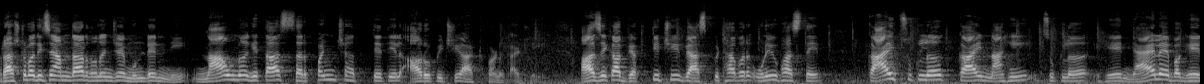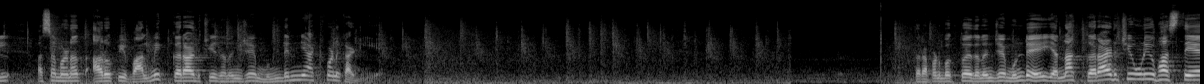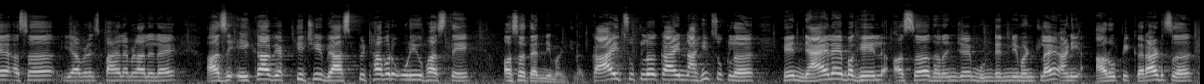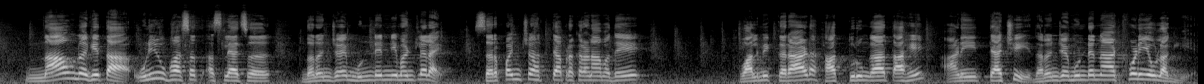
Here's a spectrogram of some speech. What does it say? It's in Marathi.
राष्ट्रवादीचे आमदार धनंजय मुंडेंनी नाव न घेता सरपंच हत्येतील आरोपीची आठवण काढली. आज एका व्यक्तीची व्यासपीठावर उणीव भासते. काय चुकलं काय नाही चुकलं हे न्यायालय बघेल असं म्हणत आरोपी वाल्मिक कराडची धनंजय मुंडेंनी आठवण काढली आहे. तर आपण बघतोय धनंजय मुंडे यांना कराडची उणीव भासते असं यावेळेस पाहायला मिळालेलं आहे. आज एका व्यक्तीची व्यासपीठावर उणीव भासते असं त्यांनी म्हटलं. काय चुकलं काय नाही चुकलं हे न्यायालय बघेल असं धनंजय मुंडेंनी म्हटलंय आणि आरोपी कराडचं नाव न घेता उणीव भासत असल्याचं धनंजय मुंडेंनी म्हटलेलं आहे. सरपंच हत्या प्रकरणामध्ये वाल्मिक कराड हा तुरुंगात आहे आणि त्याची धनंजय मुंडेंना आठवण येऊ लागली आहे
